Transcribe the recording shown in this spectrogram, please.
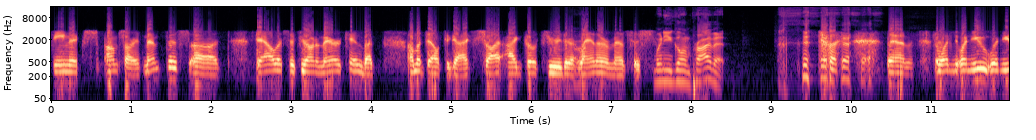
Phoenix. I'm sorry, Memphis, uh, Dallas if you're on American, but I'm a Delta guy, so I, I go through either Atlanta or Memphis. when are you going private? Man, when when you when you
